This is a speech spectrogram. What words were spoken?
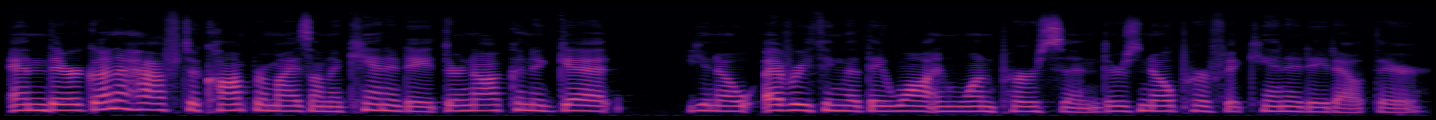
and they're going to have to compromise on a candidate. They're not going to get, you know, everything that they want in one person. There's no perfect candidate out there.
